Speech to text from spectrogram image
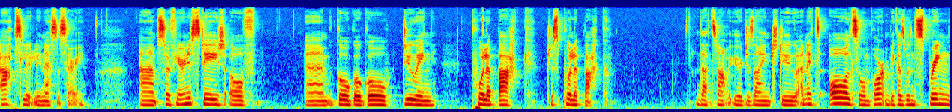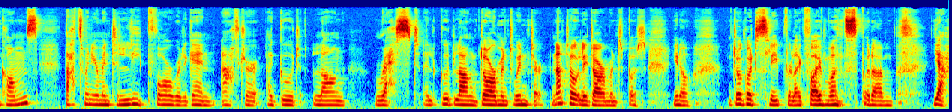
Absolutely necessary. Um, so if you're in a state of um, go, go, go, doing, pull it back, just pull it back that's not what you're designed to do. And it's all so important because when spring comes, that's when you're meant to leap forward again after a good long rest, a good long dormant winter. Not totally dormant, but you know, don't go to sleep for like five months. But um, yeah,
